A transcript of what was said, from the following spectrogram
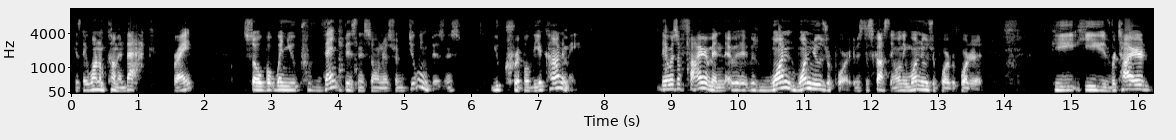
because they want them coming back right? So but when you prevent business owners from doing business you cripple the economy. There was a fireman it was one one news report it was disgusting only one news report reported it. He he retired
